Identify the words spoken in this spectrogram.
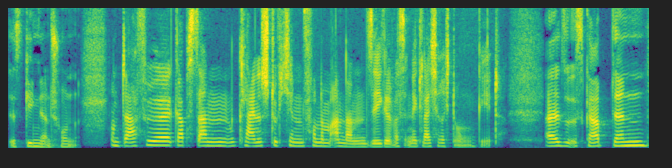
es ging dann schon. Und dafür gab es dann ein kleines Stückchen von einem anderen Segel, was in die gleiche Richtung geht. Also es gab denn,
